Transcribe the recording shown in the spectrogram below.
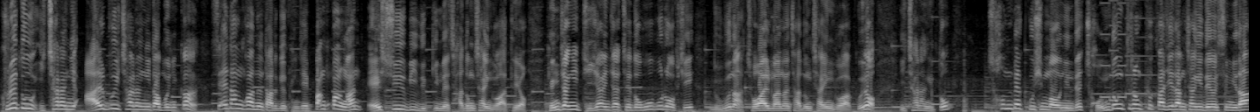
그래도 이 차량이 RV 차량이다 보니까 세단과는 다르게 굉장히 빵빵한 SUV 느낌의 자동차인 것 같아요. 굉장히 디자인 자체도 호불호 없이 누구나 좋아할 만한 자동차인 것 같고요. 이 차량이 또 1190만 원인데 전동 트렁크까지 장착이 되어 있습니다.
